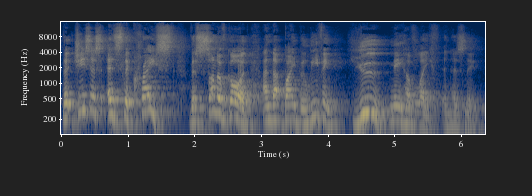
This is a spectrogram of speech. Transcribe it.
that Jesus is the Christ, the Son of God, and that by believing you may have life in his name.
